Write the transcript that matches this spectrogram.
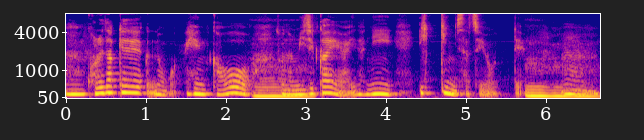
うん、これだけの変化をうん。その短い間に一気にさせようって、うん。うん。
